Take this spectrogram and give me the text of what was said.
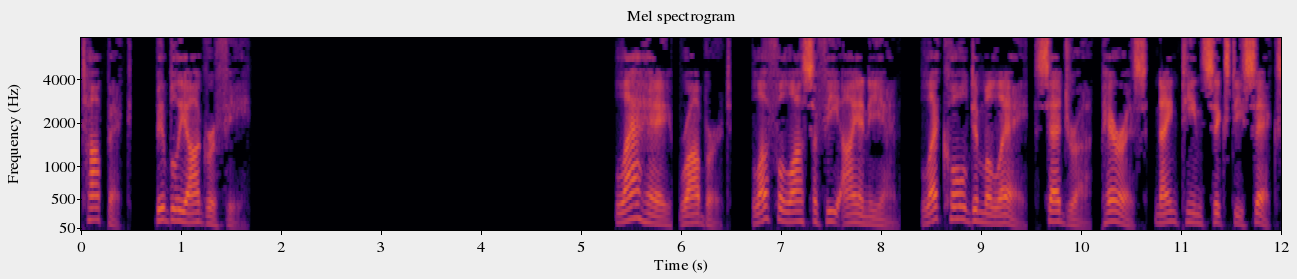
Topic Bibliography Lahaye, Robert. La philosophie ionienne. L'École de Milet, Cedra, Paris, 1966.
